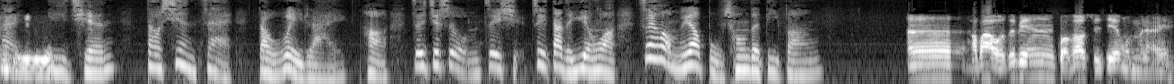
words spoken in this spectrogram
看以前到现在到未来，哈，这就是我们最最大的愿望。最后我们要补充的地方，呃，好吧，我这边广告时间，我们来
